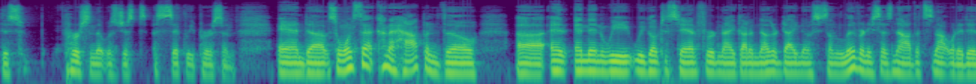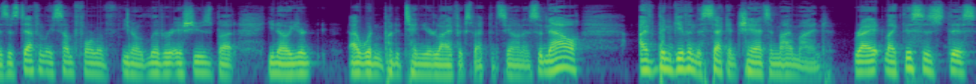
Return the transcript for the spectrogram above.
this person that was just a sickly person. And uh, so once that kind of happened, though, uh, and and then we we go to Stanford, and I got another diagnosis on the liver, and he says, "No, that's not what it is. It's definitely some form of you know liver issues, but you know you're I wouldn't put a 10 year life expectancy on it. So now I've been given the second chance in my mind, right? Like this is this,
